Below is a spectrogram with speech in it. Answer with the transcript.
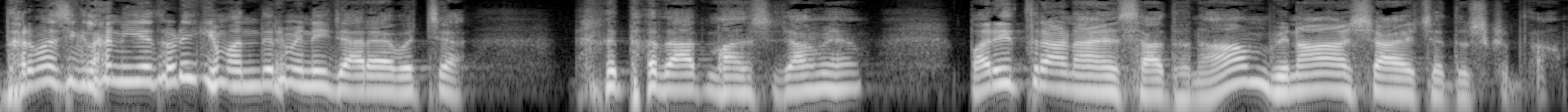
धर्म सिखलानी ये थोड़ी कि मंदिर में नहीं जा रहा है बच्चा। तदात्मान जा में हम परित्राणाय साधुनाम, विनाशाय च दुष्कृताम।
